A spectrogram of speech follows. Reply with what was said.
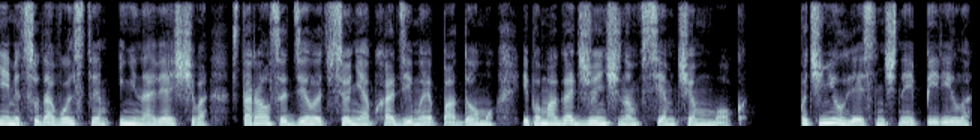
Немец с удовольствием и ненавязчиво старался делать все необходимое по дому и помогать женщинам всем, чем мог. Починил лестничные перила,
